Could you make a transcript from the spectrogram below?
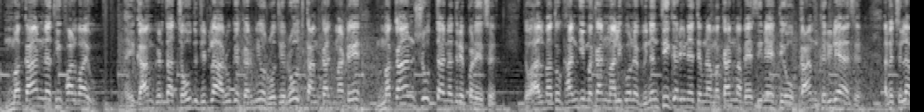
મકાન નથી ફાળવાયું. અહીં કામ કરતા ચૌદ જેટલા આરોગ્ય કર્મીઓ રોજે રોજ કામકાજ માટે મકાન શોધતા નજરે પડે છે. તો હાલમાં તો ખાનગી મકાન માલિકોને વિનંતી કરીને તેમના મકાનમાં બેસીને તેઓ કામ કરી રહ્યા છે. અને છેલ્લા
